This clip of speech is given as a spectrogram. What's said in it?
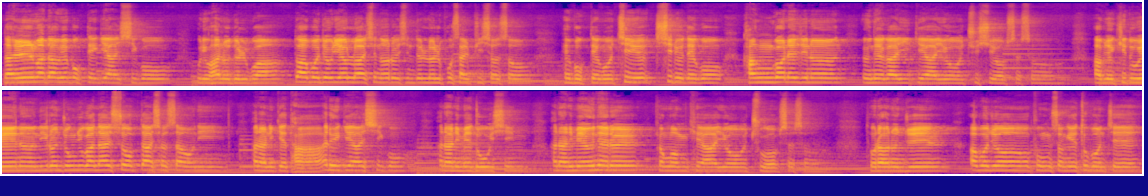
날마다 회복되게 하시고 우리 환우들과 또 아버지 우리 연로하신 어르신들을 보살피셔서 회복되고 치료, 되고 강건해지는 은혜가 있게 하여 주시옵소서. 아버지 기도 외에는 이런 종류가 날 수 없다 하셨사오니 하나님께 다 아뢰게 하시고 하나님의 도우심, 하나님의 은혜를 경험케 하여 주옵소서. 돌아오는 주일 아버지 부흥성의 두 번째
